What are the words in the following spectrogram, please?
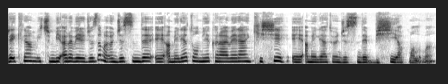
Reklam için bir ara vereceğiz ama öncesinde e, ameliyat olmaya karar veren kişi e, ameliyat öncesinde bir şey yapmalı mı?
